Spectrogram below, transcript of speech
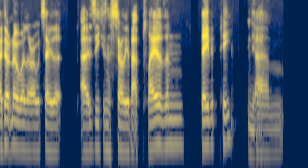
I don't know whether I would say that uh, Zeke is necessarily a better player than David P. yeah. Um,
